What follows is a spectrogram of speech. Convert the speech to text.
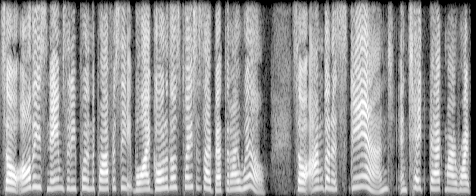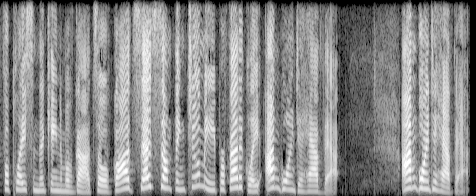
So all these names that he put in the prophecy, will I go to those places? I bet that I will. So I'm going to stand and take back my rightful place in the kingdom of God. So if God says something to me prophetically, I'm going to have that. I'm going to have that.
